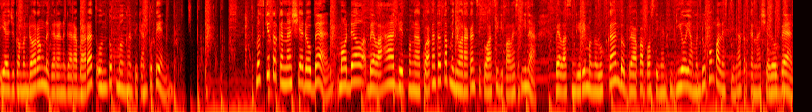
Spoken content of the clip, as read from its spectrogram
Ia juga mendorong negara-negara barat untuk menghentikan Putin. Meski terkena shadow ban, model Bella Hadid mengaku akan tetap menyuarakan situasi di Palestina. Bella sendiri mengeluhkan beberapa postingan video yang mendukung Palestina terkena shadow ban.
